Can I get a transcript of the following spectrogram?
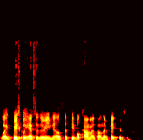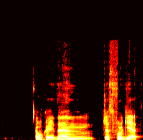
like basically answer their emails if people comment on their papers. Okay then just forget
